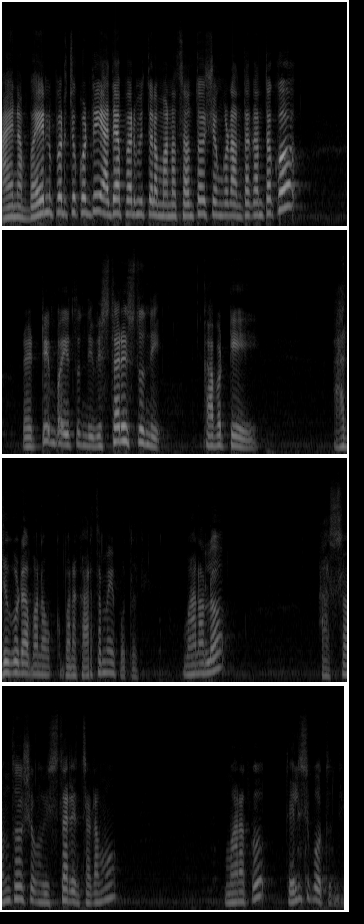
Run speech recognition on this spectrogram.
ఆయన బయలుపరచకూడదు అదే పరిమితుల మన సంతోషం కూడా అంతకంతకు రెట్టింపు అవుతుంది విస్తరిస్తుంది. కాబట్టి అది కూడా మనకు మనకు అర్థమైపోతుంది. మనలో ఆ సంతోషం విస్తరించడము మనకు తెలిసిపోతుంది.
